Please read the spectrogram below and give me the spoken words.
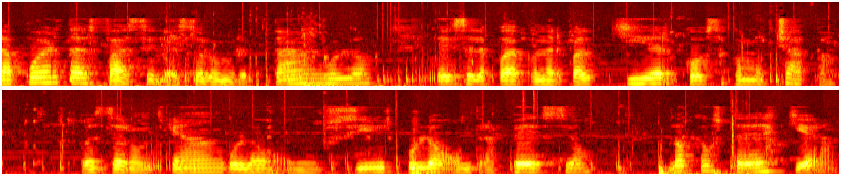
La puerta es fácil, es solo un rectángulo y se le puede poner cualquier cosa como chapa. Puede ser un triángulo, un círculo, un trapecio, lo que ustedes quieran.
